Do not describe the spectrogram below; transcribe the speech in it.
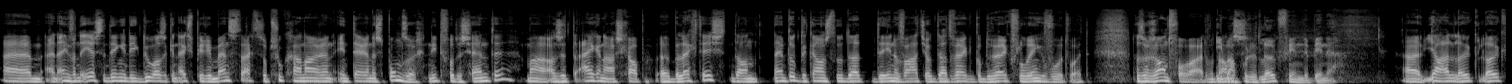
Ehm, en een van de eerste dingen die ik doe als ik een experiment start, is op zoek gaan naar een interne sponsor. Niet voor de centen, maar als het eigenaarschap eh, belegd is, dan neemt ook de kans toe dat de innovatie ook daadwerkelijk op de werkvloer ingevoerd wordt. Dat is een randvoorwaarde. Want Iemand anders, moet het leuk vinden binnen. eh, ja, leuk, leuk.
